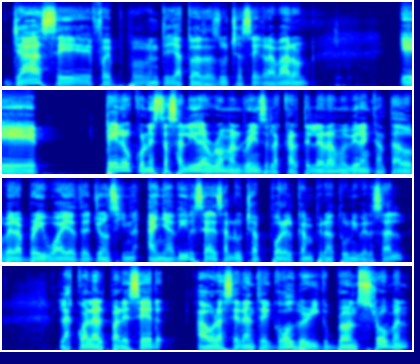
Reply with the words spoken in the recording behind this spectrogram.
ya se fue, probablemente ya todas las luchas se grabaron. Eh, pero con esta salida de Roman Reigns de la cartelera me hubiera encantado ver a Bray Wyatt de John Cena añadirse a esa lucha por el campeonato universal, la cual al parecer ahora será entre Goldberg y Braun Strowman.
